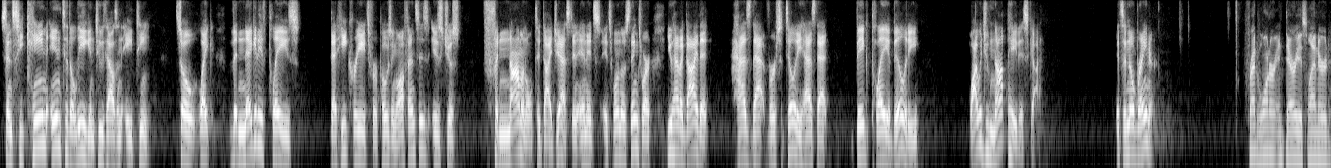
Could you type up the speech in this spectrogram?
since he came into the league in 2018. So, like, the negative plays that he creates for opposing offenses is just phenomenal to digest. And, and it's it's one of those things where you have a guy that has that versatility, has that big play ability why would you not pay this guy? It's a no brainer. Fred Warner and Darius Leonard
